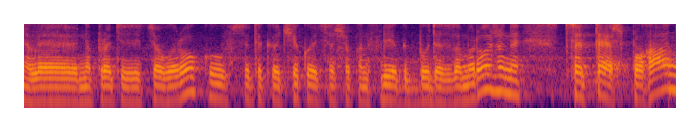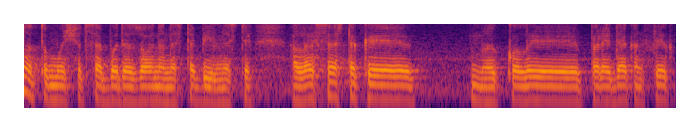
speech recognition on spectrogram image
але на протязі цього року все-таки очікується, що конфлікт буде заморожений. Це теж погано, тому що це буде зона нестабільності. Але все ж таки, коли перейде конфлікт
